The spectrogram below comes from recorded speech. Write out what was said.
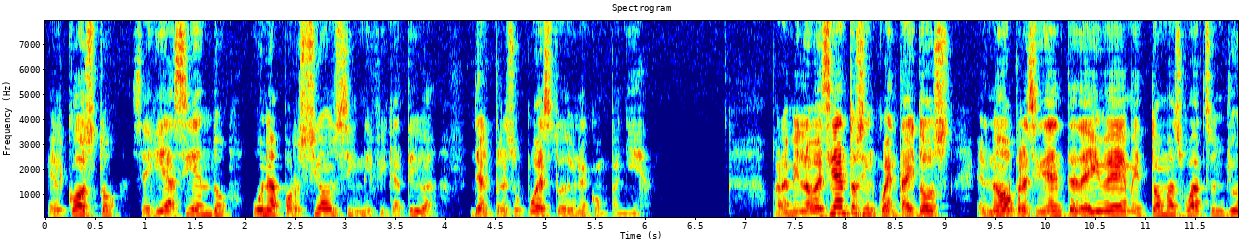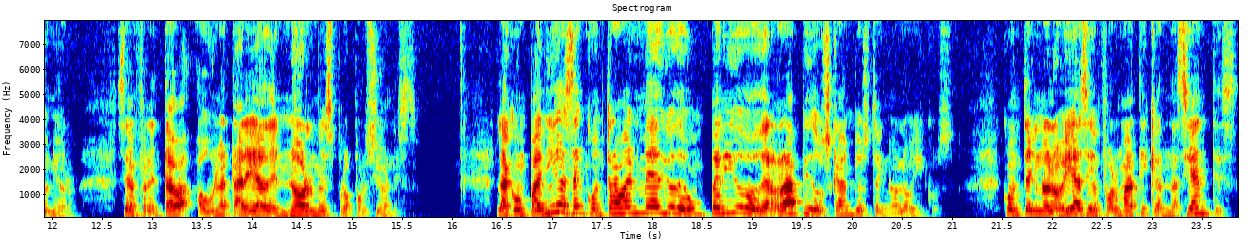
el costo seguía siendo una porción significativa del presupuesto de una compañía. Para 1952, el nuevo presidente de IBM, Thomas Watson Jr., se enfrentaba a una tarea de enormes proporciones. La compañía se encontraba en medio de un periodo de rápidos cambios tecnológicos, con tecnologías informáticas nacientes,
